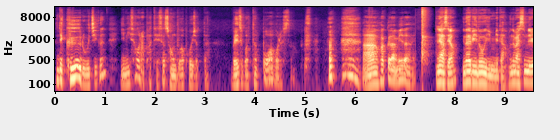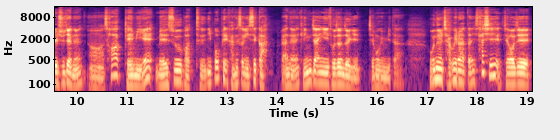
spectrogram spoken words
근데 그 로직은 이미 서울 아파트에서 정부가 보여줬다. 매수 버튼 뽑아버렸어. 아, 화끈합니다. 안녕하세요. 이날이 이동욱입니다. 오늘 말씀드릴 주제는 어, 서학개미의 매수 버튼이 뽑힐 가능성이 있을까 라는 굉장히 도전적인 제목입니다. 오늘 자고 일어났더니 사실 제가 어제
